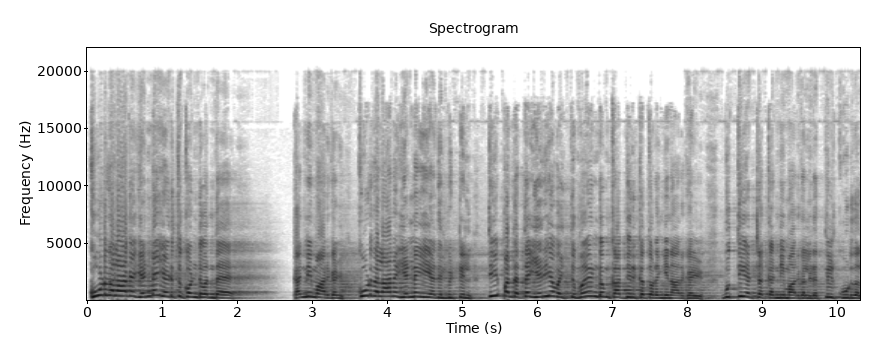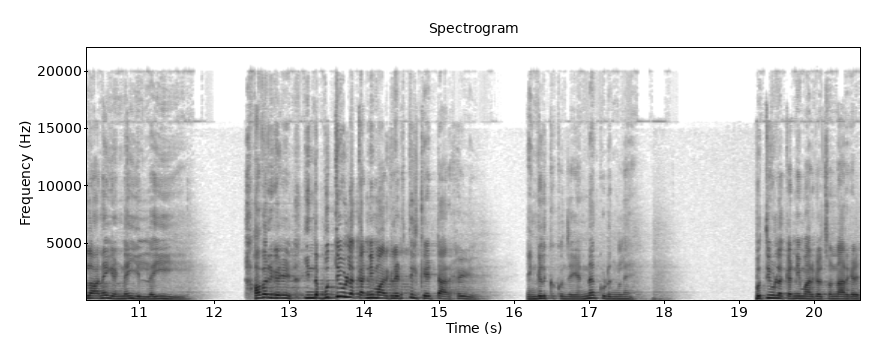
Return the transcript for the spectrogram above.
கூடுதலாக எண்ணெய் எடுத்துக்கொண்டு வந்த கன்னிமார்கள் கூடுதலான எண்ணெயை அதில் விட்டில் தீப்பந்தத்தை எரிய வைத்து மீண்டும் காத்திருக்க தொடங்கினார்கள். புத்தியற்ற கன்னிமார்களிடத்தில் கூடுதலான எண்ணெய் இல்லை. அவர்கள் இந்த புத்தியுள்ள கன்னிமார்களிடத்தில் கேட்டார்கள் எங்களுக்கு கொஞ்சம் எண்ணெய் கொடுங்களேன். புத்தியுள்ள கன்னிமார்கள் சொன்னார்கள்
